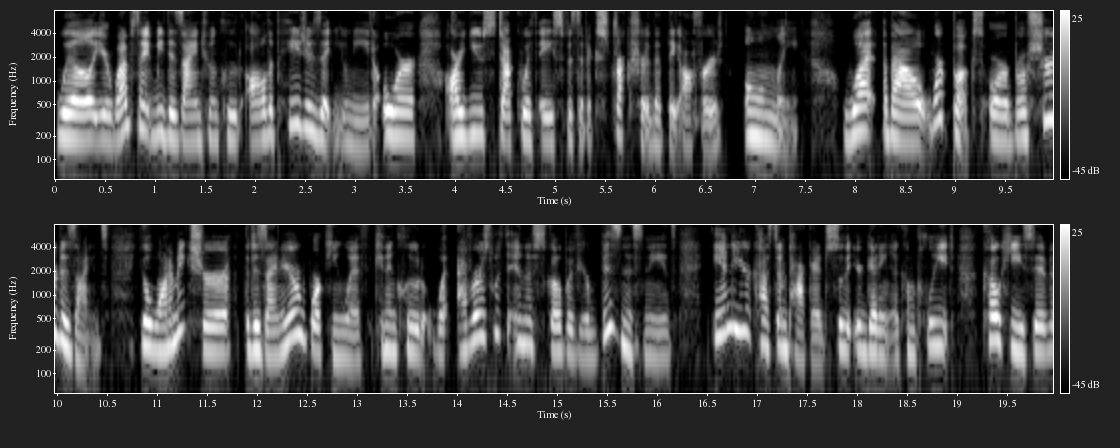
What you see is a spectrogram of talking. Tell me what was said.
Will your website be designed to include all the pages that you need, or are you stuck with a specific structure that they offer only? What about workbooks or brochure designs? You'll want to make sure the designer you're working with can include whatever's within the scope of your business needs into your custom package so that you're getting a complete, cohesive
